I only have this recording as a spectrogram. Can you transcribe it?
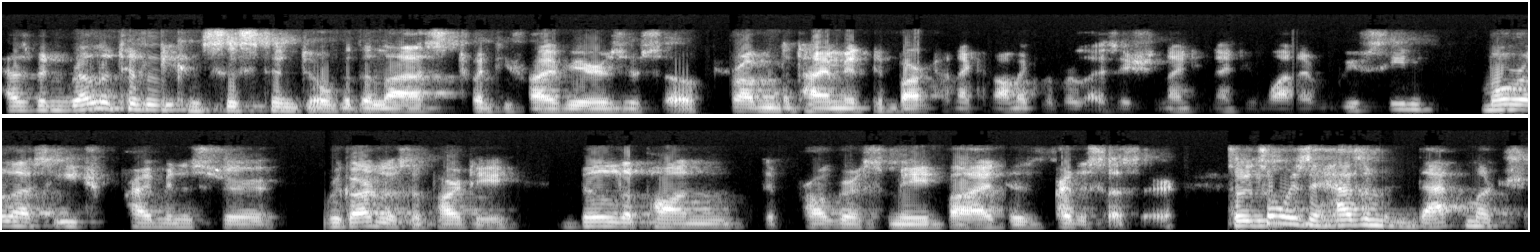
has been relatively consistent over the last 25 years or so, from the time it embarked on economic liberalization in 1991. And we've seen more or less each prime minister, regardless of party, build upon the progress made by his predecessor. So it's always there hasn't been that much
